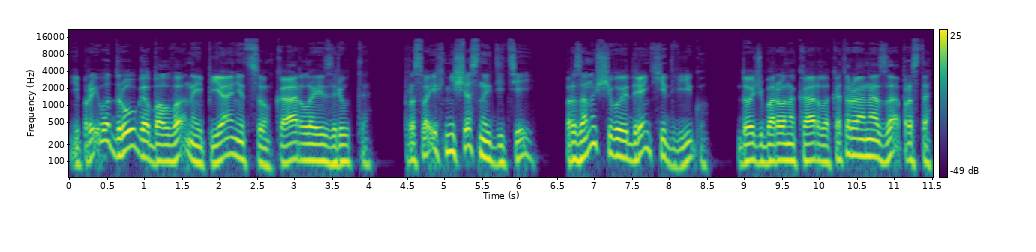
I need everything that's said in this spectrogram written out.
и про его друга, болвана и пьяницу, Карла из Рютта, про своих несчастных детей, про заносчивую дрянь Хидвигу, дочь барона Карла, которую она запросто,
